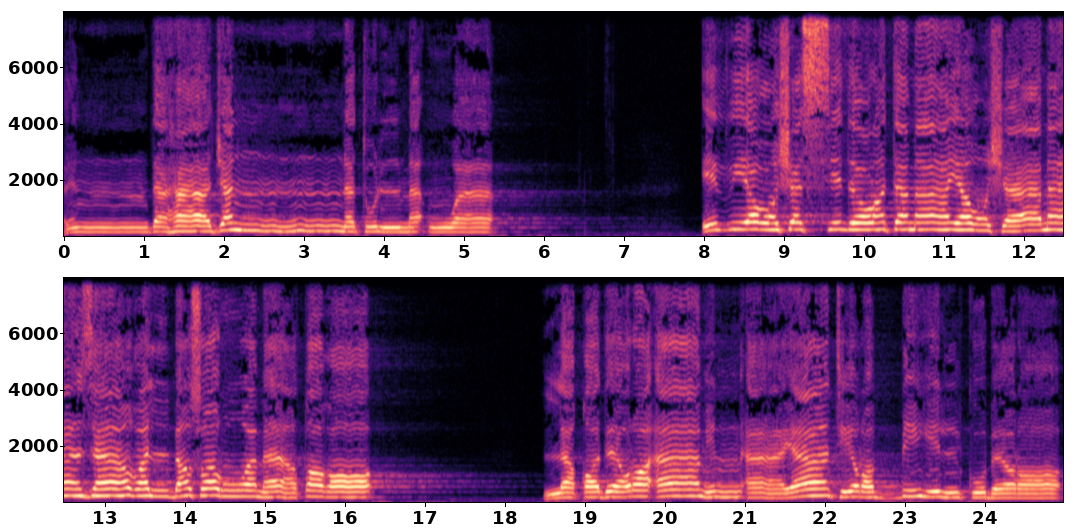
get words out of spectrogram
عندها جنه الماوى. إذ يغشى السدرة ما يغشى ما زاغ البصر وما طغى. لقد رأى من آيات ربه الكبرى.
